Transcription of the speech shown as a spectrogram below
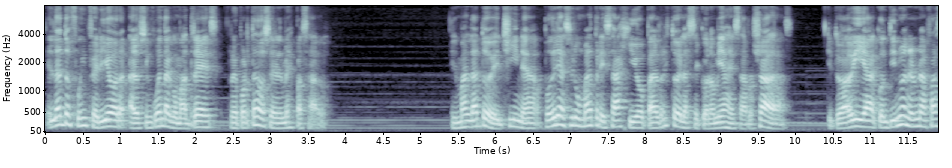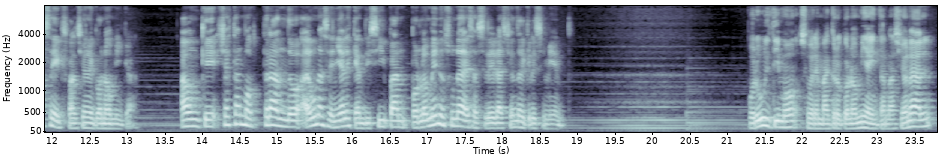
el dato fue inferior a los 50,3 reportados en el mes pasado. El mal dato de China podría ser un mal presagio para el resto de las economías desarrolladas, que todavía continúan en una fase de expansión económica, aunque ya están mostrando algunas señales que anticipan por lo menos una desaceleración del crecimiento. Por último, sobre macroeconomía internacional,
